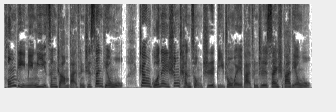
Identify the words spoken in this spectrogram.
同比名义增长百分之三点五，占国内生产总值比重为百分之三十八点五。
